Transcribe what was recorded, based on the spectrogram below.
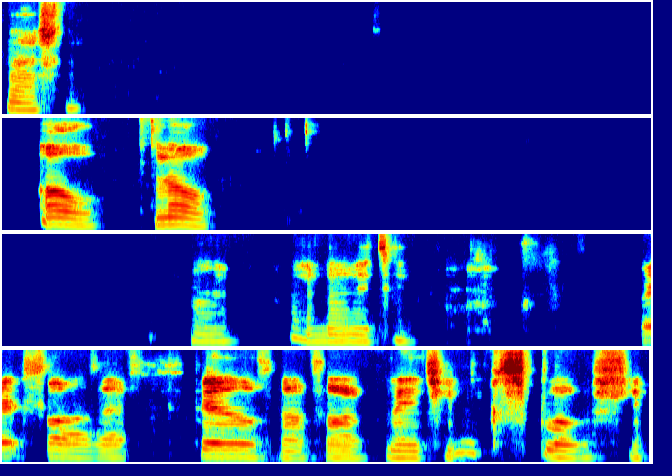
flash. Oh no. I, I know it. Wait for the up for major explosion.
